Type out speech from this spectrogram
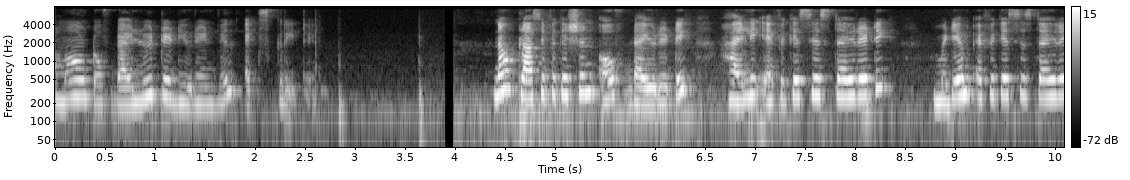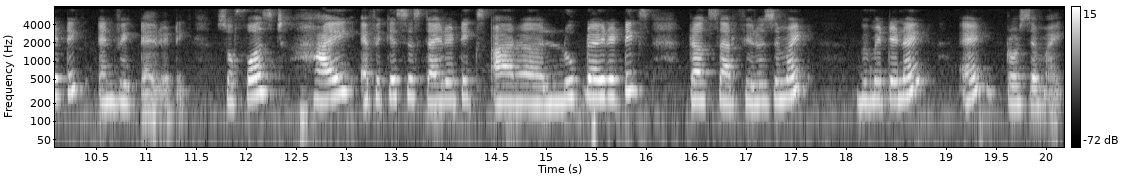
amount of diluted urine will excreted. Now classification of diuretic highly efficacious diuretic medium efficacious diuretic and weak diuretic. So first high efficacious diuretics are uh, loop diuretics drugs are furosemide, bumetanide and torsemide.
